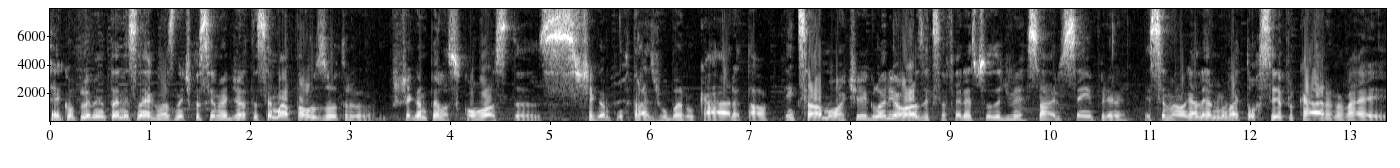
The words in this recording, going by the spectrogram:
É, complementando esse negócio, né? Tipo assim, não adianta você matar os outros chegando pelas costas, chegando por trás, derrubando um cara e tal. Tem que ser uma morte gloriosa que você oferece pros seus adversários sempre, né? Porque senão a galera não vai torcer pro cara, não vai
